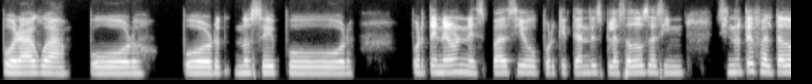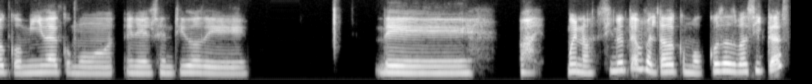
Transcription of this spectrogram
por agua, por, por, no sé, por, por tener un espacio, porque te han desplazado, o sea, si, si no te ha faltado comida como en el sentido de, de, ay, bueno, si no te han faltado como cosas básicas,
